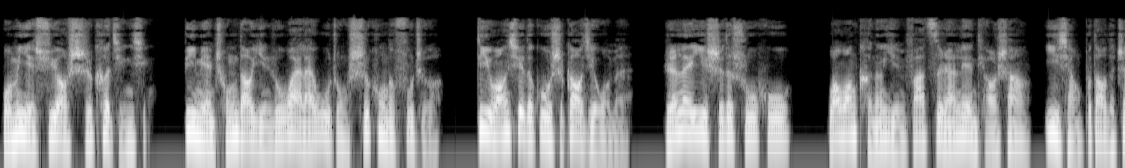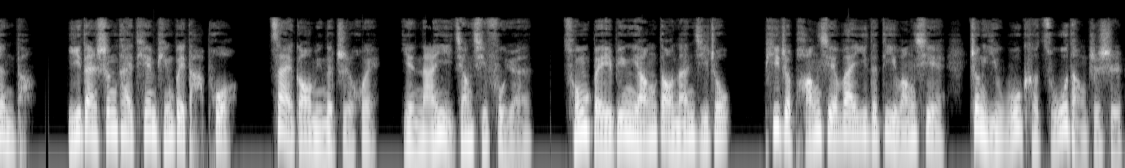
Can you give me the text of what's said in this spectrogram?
我们也需要时刻警醒，避免重蹈引入外来物种失控的覆辙。帝王蟹的故事告诫我们，人类一时的疏忽，往往可能引发自然链条上意想不到的震荡。一旦生态天平被打破，再高明的智慧也难以将其复原。从北冰洋到南极洲，披着螃蟹外衣的帝王蟹正以无可阻挡之势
